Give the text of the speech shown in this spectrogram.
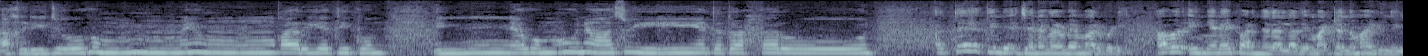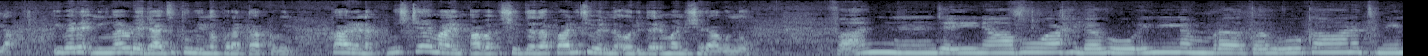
أخرجوهم من قريتكم إنهم أناس يتطهرون അദ്ദേഹത്തിന്റെ ജനങ്ങളുടെ മറുപടി അവർ ഇങ്ങനെ പറഞ്ഞതല്ലാതെ മറ്റൊന്നുമായിരുന്നില്ല ഇവരെ നിങ്ങളുടെ രാജ്യത്തു നിന്നും പുറത്താക്കുവിൻ കാരണം നിശ്ചയമായും അവർ ശുദ്ധത പാലിച്ചു വരുന്ന ഒരു തരം മനുഷ്യരാകുന്നു فأنجيناه وأهله إلا امرأته كانت من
